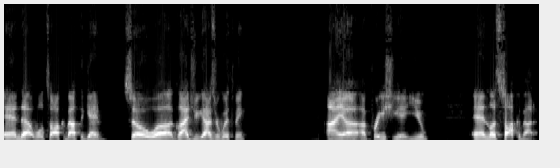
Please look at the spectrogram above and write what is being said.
and uh, we'll talk about the game. So uh, glad you guys are with me. I uh, appreciate you, and let's talk about it.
